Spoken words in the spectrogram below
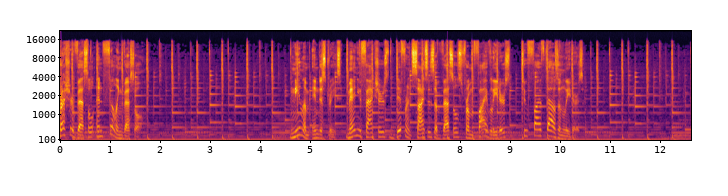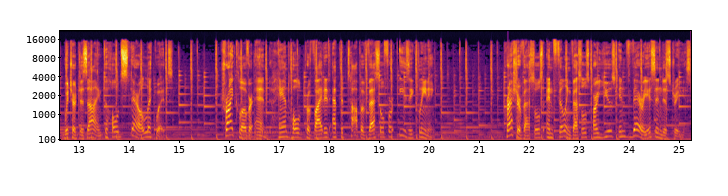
pressure vessel and filling vessel. Neelam Industries manufactures different sizes of vessels from 5 liters to 5,000 liters, which are designed to hold sterile liquids. Tri-clover end handhold provided at the top of vessel for easy cleaning. Pressure vessels and filling vessels are used in various industries.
